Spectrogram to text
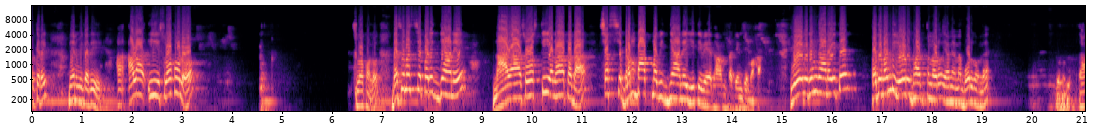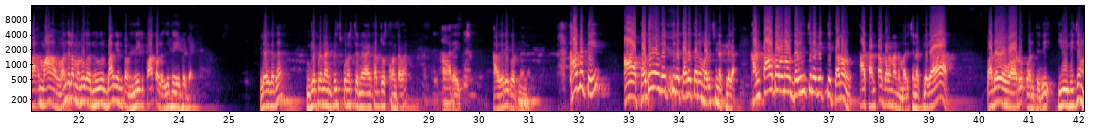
Okay right? నేను మీకు అది అలా ఈ శ్లోకంలో శ్లోకంలో దశమస్య పరిజ్ఞానే నాయాసోస్తి యథా తదా సస్య బ్రహ్మాత్మ విజ్ఞానే ఇతి వేదాంత మహా ఏ విధంగానైతే పది మంది ఏరు దాటుతున్నారో ఏమైనా బోరుగా ఉందా? మా వందల నువ్వు నువ్వు బాగా వింటావు నీకు పాత వాళ్ళకి ఇది బిడ్డ. లేదు కదా? ఇంకెప్పుడైనా ఆయన పిలుచుకుని వస్తే ఆయన కథ చూస్తానంటావా? రైట్. ఆ వెరీ గుడ్ నేను కాబట్టి ఆ పదవ వ్యక్తిని తను తను మరిచినట్లుగా కంఠాభరణం ధరించిన వ్యక్తి తను ఆ కంఠాభరణాన్ని మరిచినట్లుగా పదవ వాడు వంటిది. ఈ నిజం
